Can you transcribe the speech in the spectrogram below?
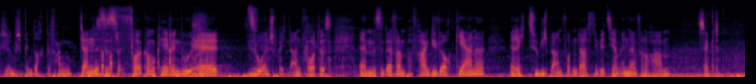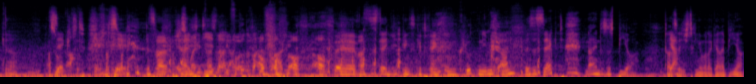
Ich, ich bin doch gefangen. Dann ist es vollkommen okay, wenn du äh, so entsprechend antwortest. Ähm, es sind einfach ein paar Fragen, die du auch gerne recht zügig beantworten darfst, die wir jetzt hier am Ende einfach noch haben. Sekt. Genau. Achso, Sekt. Acht. Okay, das war wahrscheinlich die, die Antwort auf, auf, auf, auf äh, was ist dein Lieblingsgetränk im Club, nehme ich an. Ist es Sekt? Nein, das ist Bier. Tatsächlich, ja? ich trinke immer gerne Bier.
